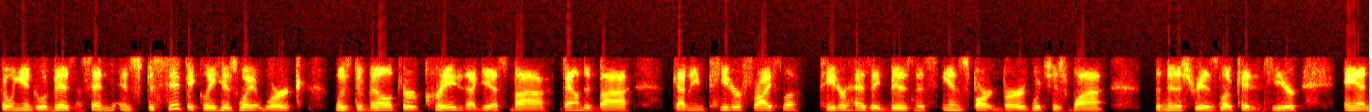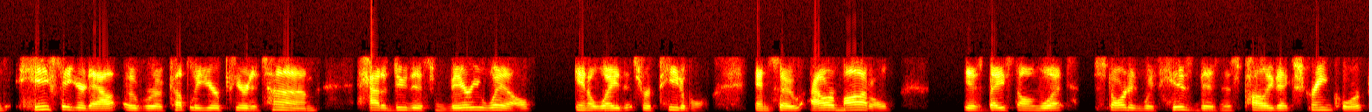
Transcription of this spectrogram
going into a business? And and specifically his way at work was developed or created, I guess, by founded by a guy named Peter Freissle. Peter has a business in Spartanburg, which is why the ministry is located here. And he figured out over a couple of year period of time how to do this very well in a way that's repeatable. And so our model is based on what started with his business, Polydeck Screen Corp,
